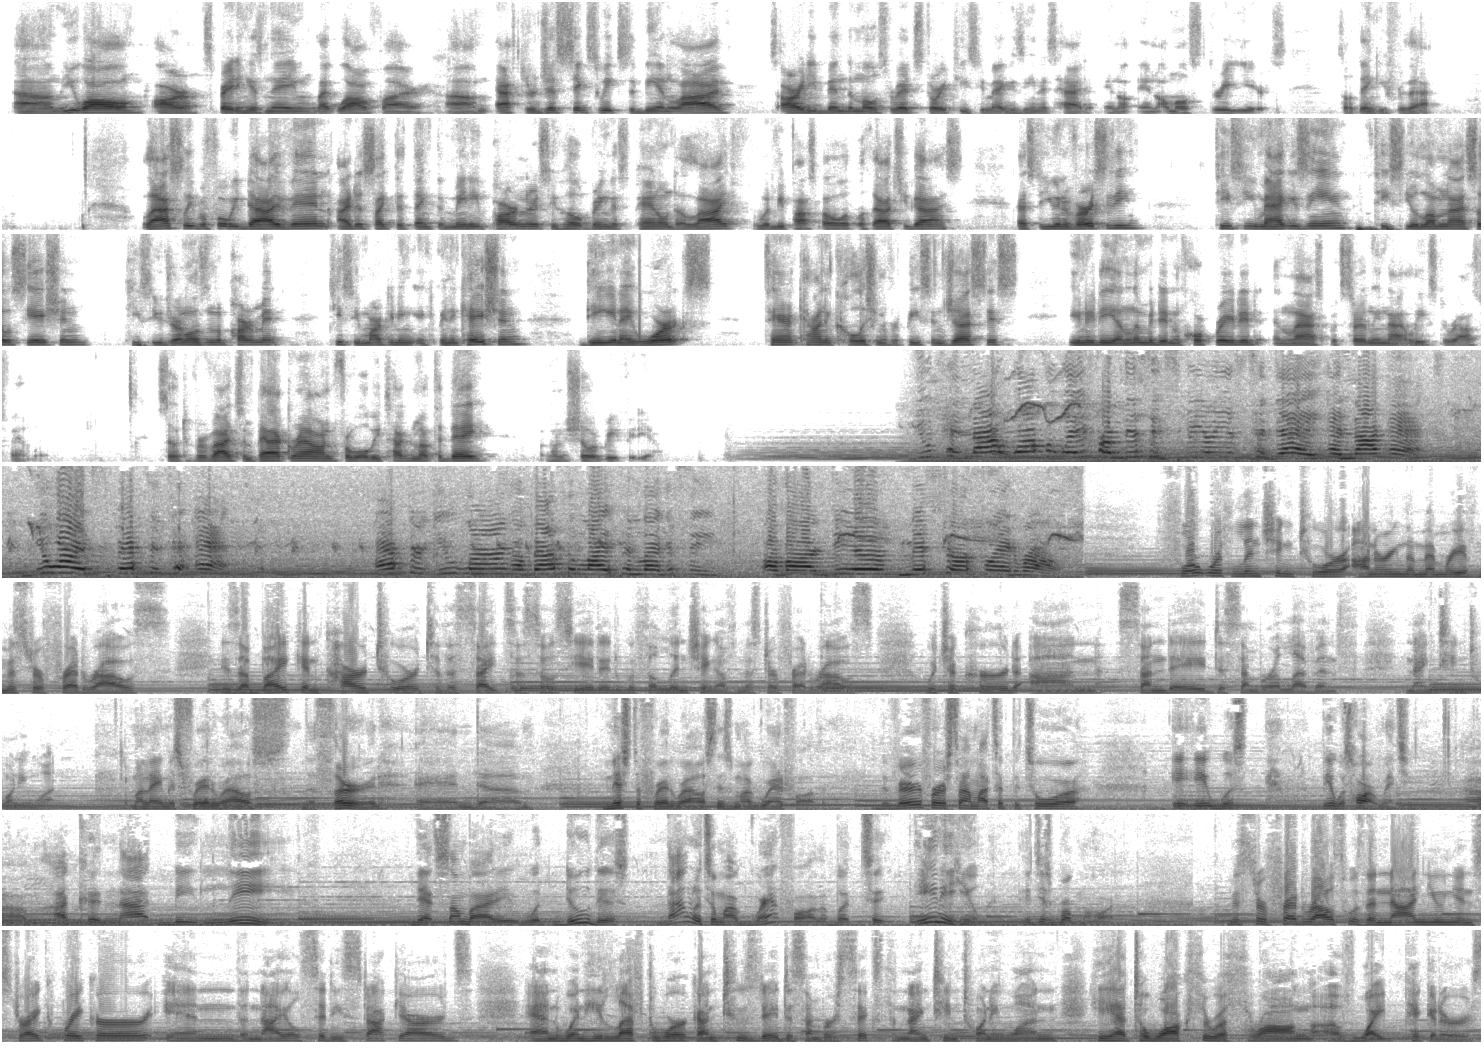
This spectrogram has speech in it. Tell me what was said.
Um, you all are spreading his name like wildfire. Um, after just six weeks of being live, it's already been the most read story TCU Magazine has had in, in almost three years. So thank you for that. Lastly, before we dive in, I just like to thank the many partners who helped bring this panel to life. It wouldn't be possible without you guys. That's the university, TCU Magazine, TCU Alumni Association, TCU Journalism Department, TCU Marketing and Communication, DNA Works, Tarrant County Coalition for Peace and Justice, Unity Unlimited Incorporated, and last but certainly not least, the Rouse family. So to provide some background for what we're talking about today, I'm going to show a brief video. You cannot walk away from this experience today and not act. You are expected to act after you learn about the life and legacy of our dear Mr. Fred Rouse. Fort Worth Lynching Tour honoring the memory of Mr. Fred Rouse is a bike and car tour to the sites associated with the lynching of Mr. Fred Rouse, which occurred on Sunday, December 11th, 1921. My name is Fred Rouse III, and um, Mr. Fred Rouse is my grandfather. The very first time I took the tour, it, it was, it was heart-wrenching. Um, I could not believe that somebody would do this, not only to my grandfather, but to any human. It just broke my heart. Mr. Fred Rouse was a non-union strikebreaker in the Niles City stockyards, and when he left work on Tuesday, December 6th, 1921, he had to walk through a throng of white picketers.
